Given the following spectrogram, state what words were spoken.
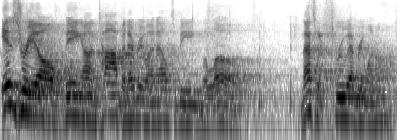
Israel being on top and everyone else being below. And that's what threw everyone off.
